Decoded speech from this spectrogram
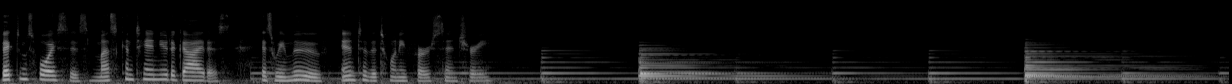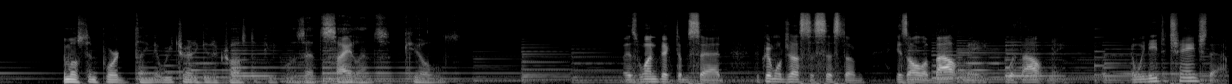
Victims' voices must continue to guide us as we move into the 21st century. The most important thing that we try to get across to people is that silence kills. As one victim said, the criminal justice system is all about me without me. And we need to change that.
